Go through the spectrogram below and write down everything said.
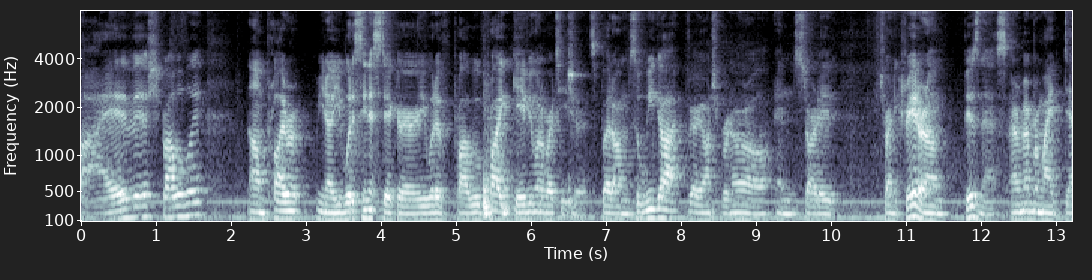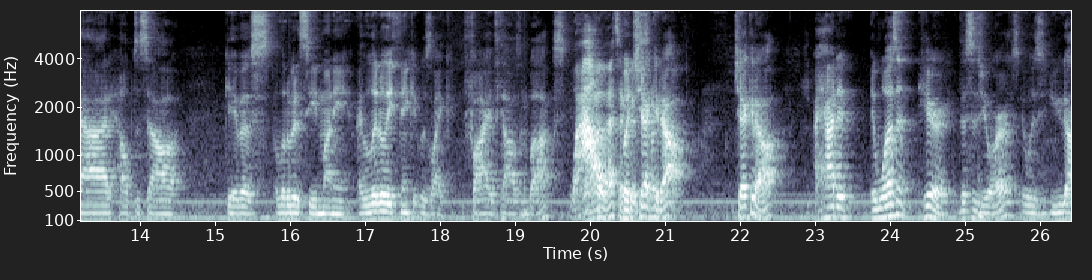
95 ish probably. Um, probably you know you would have seen a sticker. You would have probably we probably gave you one of our T-shirts. But um, so we got very entrepreneurial and started trying to create our own business. I remember my dad helped us out, gave us a little bit of seed money. I literally think it was like five thousand bucks. Wow, that's a but check start. it out. Check it out. I had it. It wasn't here. This is yours. It was you got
